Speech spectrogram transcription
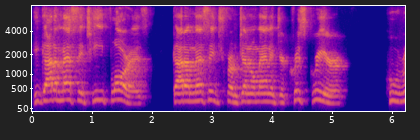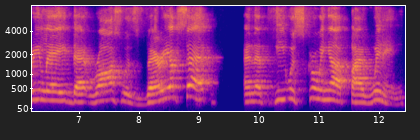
he got a message, he, Flores, got a message from general manager Chris Grier, who relayed that Ross was very upset and that he was screwing up by winning.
